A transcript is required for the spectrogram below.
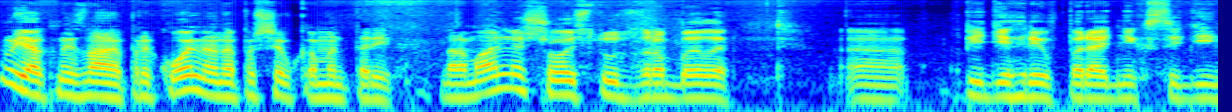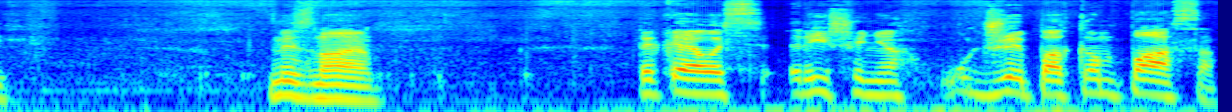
Ну, як не знаю, прикольно, напиши в коментарі. Нормально, що ось тут зробили е, підігрів передніх сидінь. Не знаю. Таке ось рішення у джипа компаса.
